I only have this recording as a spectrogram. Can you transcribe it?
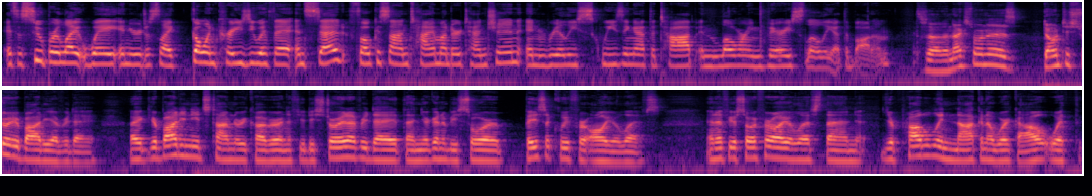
it's a super light weight and you're just like going crazy with it. Instead, focus on time under tension and really squeezing at the top and lowering very slowly at the bottom. So the next one is don't destroy your body every day. Like your body needs time to recover, and if you destroy it every day, then you're gonna be sore basically for all your lifts. And if you're sore for all your lifts, then you're probably not gonna work out with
